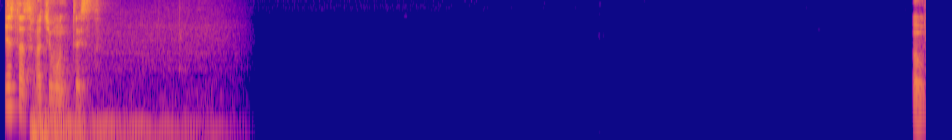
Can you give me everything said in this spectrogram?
Și asta să facem un test. Oh.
